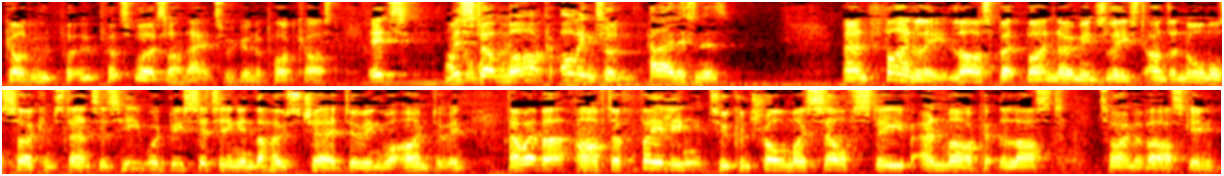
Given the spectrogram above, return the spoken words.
God, who, put, who puts words like that into a Gooner podcast? It's Mr. Marc Ollington. Hello, listeners. And finally, last but by no means least, under normal circumstances, he would be sitting in the host chair doing what I'm doing. However, after failing to control myself, Steve, and Mark at the last time of asking,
